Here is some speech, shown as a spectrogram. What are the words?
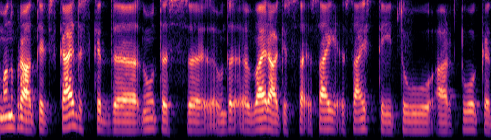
manuprāt, ir skaidrs, ka uh, nu, tas vairāk saistītu ar to, ka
